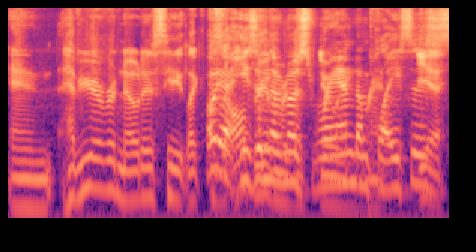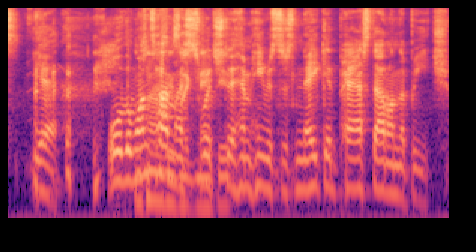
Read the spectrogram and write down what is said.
And have you ever noticed he like? Oh yeah, he's in the most random ran- places. Yeah. Well, the one time I like, switched to him, he was just naked, passed out on the beach,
